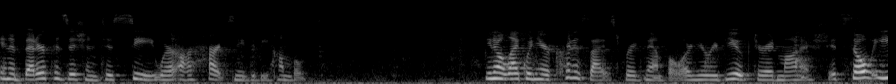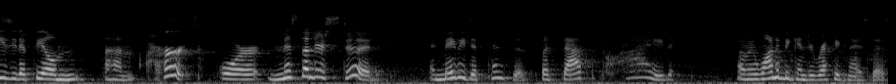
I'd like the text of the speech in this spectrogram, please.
in a better position to see where our hearts need to be humbled. You know, like when you're criticized, for example, or you're rebuked or admonished. It's so easy to feel um, hurt or misunderstood and maybe defensive, but that's pride. And we want to begin to recognize this.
